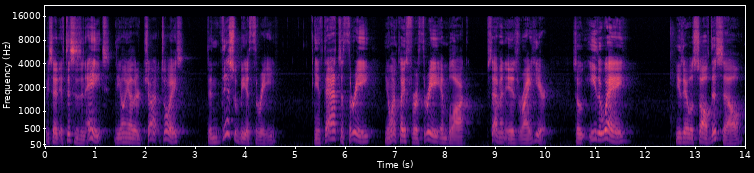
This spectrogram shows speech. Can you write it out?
We said if this is an 8, the only other cho choice, then this would be a 3. If that's a 3, the only place for a 3 in block 7 is right here. So either way, he was able to solve this cell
